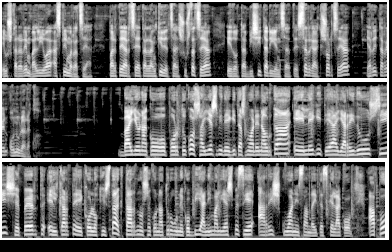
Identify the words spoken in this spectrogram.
Euskararen balioa azpimarratzea, parte hartzea eta lankidetza sustatzea, edota bisitarientzat zergak sortzea, herritarren onurarako. Baionako portuko saiesbide egitasmoaren aurka elegitea jarri du si Shepherd elkarte ekologistak tarnoseko naturguneko bi animalia espezie arriskuan izan daitezkelako. Apo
